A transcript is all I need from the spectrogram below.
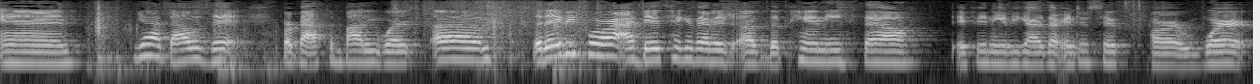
And yeah, that was it for Bath and Body Works. Um, the day before, I did take advantage of the panty sale. If any of you guys are interested or were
